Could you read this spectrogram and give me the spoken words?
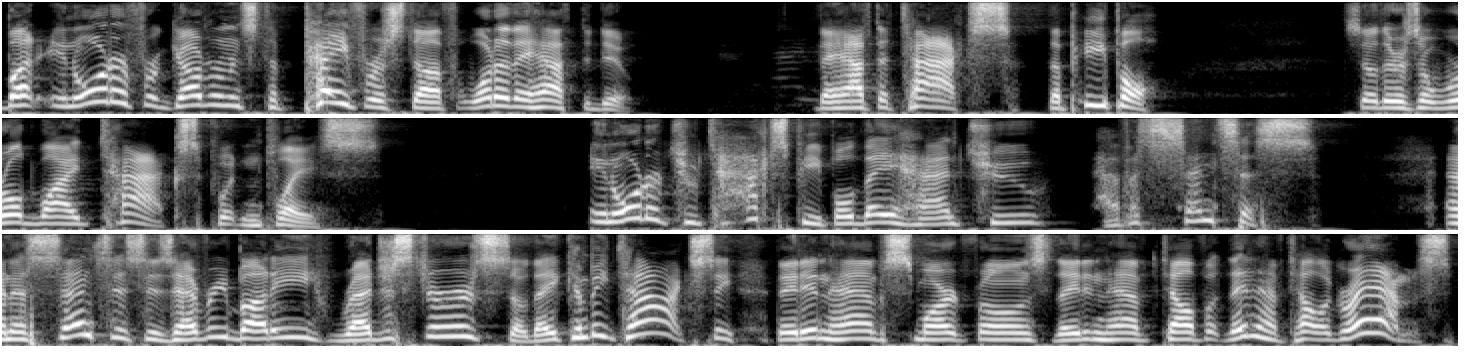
but in order for governments to pay for stuff, what do they have to do? They have to tax the people. So there's a worldwide tax put in place. In order to tax people, they had to have a census. And a census is everybody registers so they can be taxed. See, they didn't have smartphones, they didn't have telephone, they didn't have telegrams.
